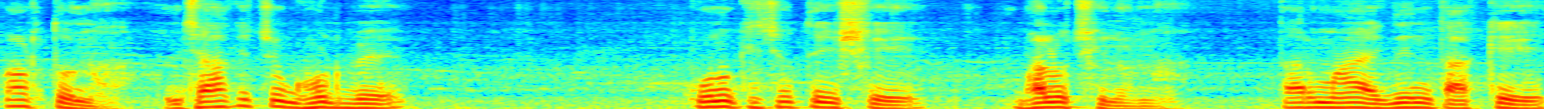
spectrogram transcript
পারতো না। যা কিছু ঘটবে কোনো কিছুতেই সে ভালো ছিল না। তার মা একদিন তাকে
